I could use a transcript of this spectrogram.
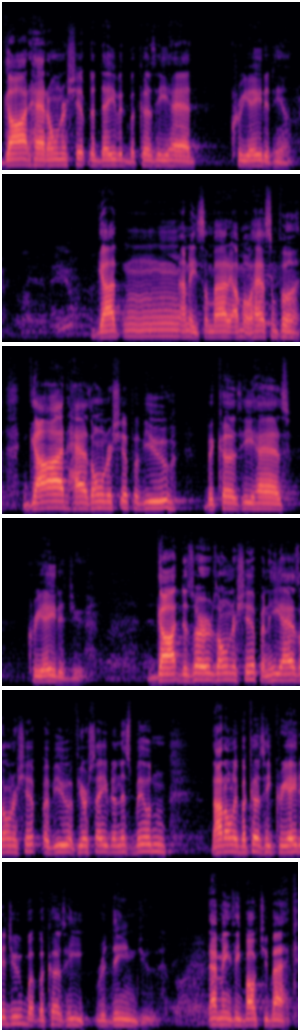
God had ownership to David because he had created him. God, mm, I need somebody, I'm going to have some fun. God has ownership of you because he has created you. God deserves ownership and he has ownership of you if you're saved in this building, not only because he created you, but because he redeemed you. That means he bought you back.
